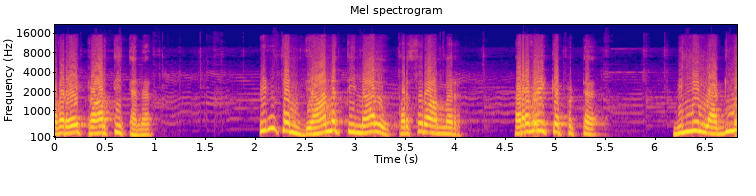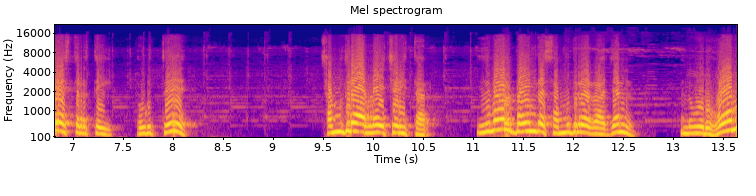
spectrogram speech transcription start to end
அவரை பிரார்த்தித்தனர். பின் தன் தியானத்தினால் பரசுராமர் வரவழைக்கப்பட்ட வில்லில் அக்னேஸ்திரத்தை தொடுத்து சமுத்திராரனை எச்சரித்தார் இதனால் பயந்த சமுத்திரராஜன் அந்த ஒரு ஹோம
